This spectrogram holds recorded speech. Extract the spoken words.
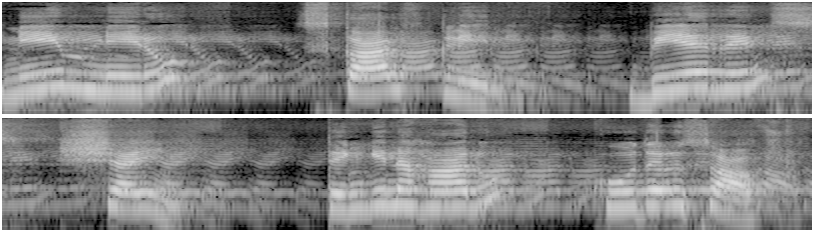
ನೀಮ್ ನೀರು, scalp clean. Beer rinse shine. ತೆಂಗಿನ ಹಾಲು, ಕೂದಲು ಸಾಫ್ಟ್.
